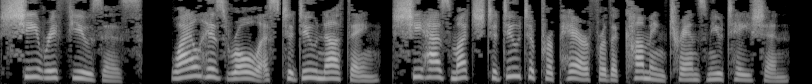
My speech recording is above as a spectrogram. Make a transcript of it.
She refuses. While his role is to do nothing, she has much to do to prepare for the coming transmutation.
